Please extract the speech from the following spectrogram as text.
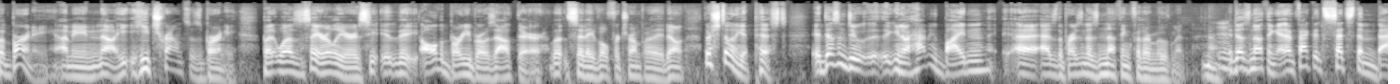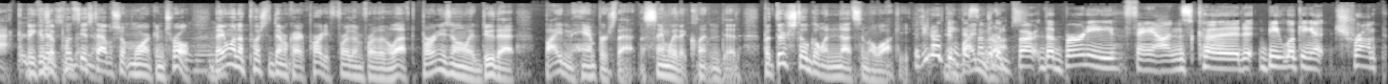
But Bernie, I mean, no, he, he trounces Bernie. But what I was going to say earlier is he, the, all the Bernie bros out there, let's say they vote for Trump or they don't, they're still going to get pissed. It doesn't do, you know, having Biden uh, as the president does nothing for their movement. It does nothing. And in fact, it sets them back because it puts them the back, yeah. establishment more in control. They want to push the Democratic Party further and further to the left. Bernie's the only way to do that. Biden hampers that the same way that Clinton did. But they're still going nuts in Milwaukee. But you don't think that Biden some drops. of the Ber- the Bernie fans could be looking at Trump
